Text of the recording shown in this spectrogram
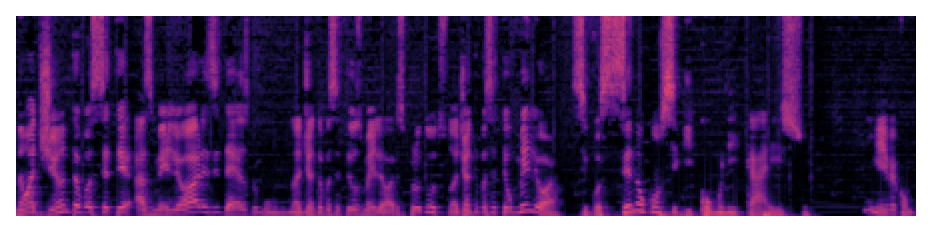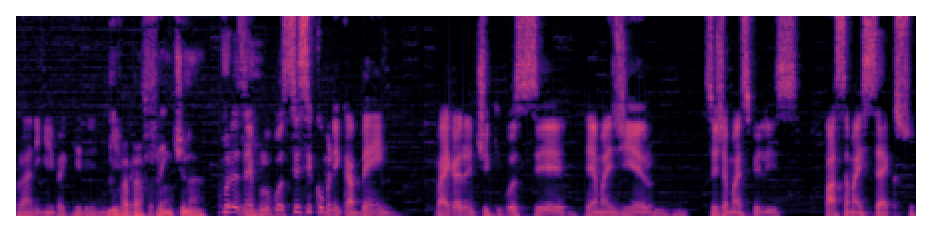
Não adianta você ter as melhores ideias do mundo, não adianta você ter os melhores produtos, não adianta você ter o melhor. Se você não conseguir comunicar isso, ninguém vai comprar, ninguém vai querer, ninguém Não vai pra comprar. frente, né? Por exemplo, você se comunicar bem vai garantir que você tenha mais dinheiro, seja mais feliz, faça mais sexo,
